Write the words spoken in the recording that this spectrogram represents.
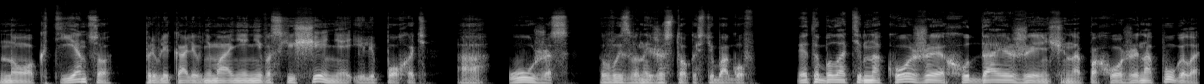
Но к Тьенцо привлекали внимание не восхищение или похоть, а ужас, вызванный жестокостью богов. Это была темнокожая, худая женщина, похожая на пугало,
